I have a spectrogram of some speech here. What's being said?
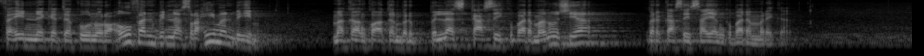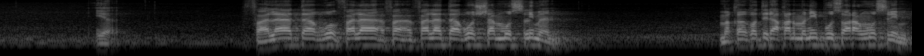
fa innaka takunu ra'ufan bin nas rahiman bihim. Maka engkau akan berbelas kasih kepada manusia, berkasih sayang kepada mereka. Ya, fala taghu fala fala taghusha musliman. Maka kau tidak akan menipu seorang muslim.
